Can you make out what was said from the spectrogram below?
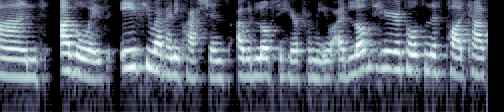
And as always, if you have any questions, I would love to hear from you. I'd love to hear your thoughts on this podcast.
